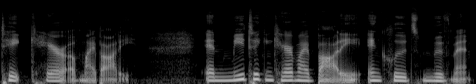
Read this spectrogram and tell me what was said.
take care of my body. And me taking care of my body includes movement.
